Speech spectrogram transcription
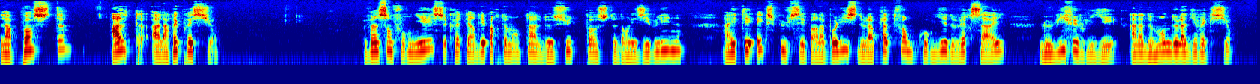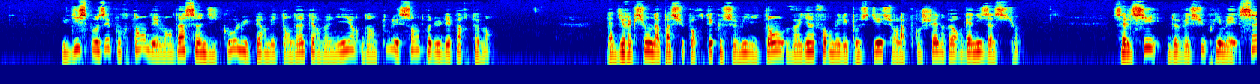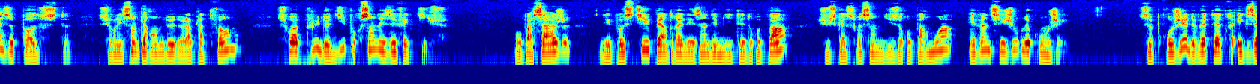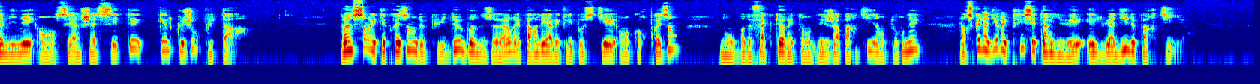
La Poste, halte à la répression. Vincent Fournier, secrétaire départemental de Sud Poste dans les Yvelines, a été expulsé par la police de la plateforme courrier de Versailles le 8 février à la demande de la direction. Il disposait pourtant des mandats syndicaux lui permettant d'intervenir dans tous les centres du département. La direction n'a pas supporté que ce militant veuille informer les postiers sur la prochaine réorganisation. Celle-ci devait supprimer 16 postes sur les 142 de la plateforme, soit plus de 10% des effectifs. Au passage, des postiers perdraient des indemnités de repas, jusqu'à 70 euros par mois et 26 jours de congé. Ce projet devait être examiné en CHSCT quelques jours plus tard. Vincent était présent depuis deux bonnes heures et parlait avec les postiers encore présents, nombre de facteurs étant déjà partis en tournée, lorsque la directrice est arrivée et lui a dit de partir.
